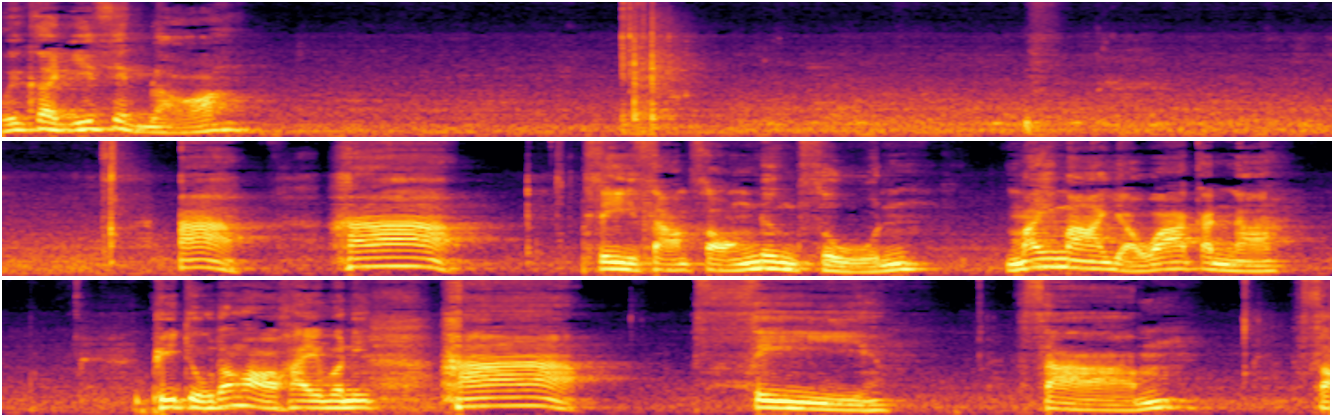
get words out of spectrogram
วิเกิดยี่สิบหรออะห้าสี่สามสองหนึ่งศูนย์ ไม่มาอย่าว่ากันนะพี่ถูกต้องขอใครวันนี้ห้าสี่สามส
